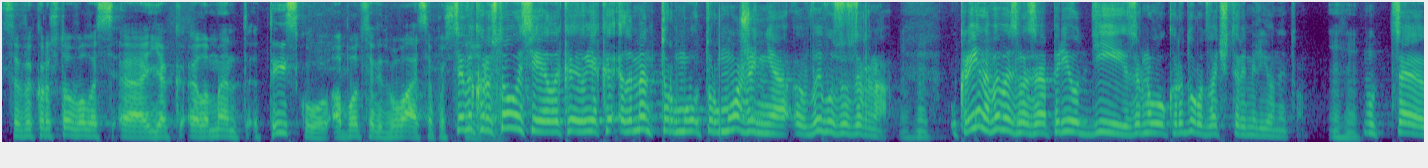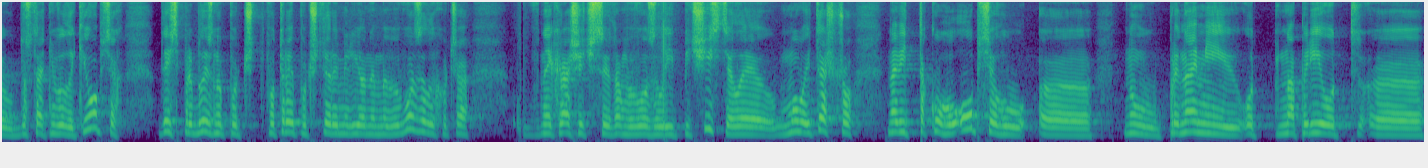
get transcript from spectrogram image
Це використовувалось е, як елемент тиску, або це відбувається постійно? Це використовувалося як- як елемент турмо- турможення е, вивозу зерна. Україна вивезла за період дії зернового коридору 24 мільйони тонн. Ну, це достатньо великий обсяг. Десь приблизно по 3-4 мільйони ми вивозили, хоча в найкращі часи там вивозили і під 6, але мова й те, що навіть такого обсягу, е, ну, принаймні, от на період, е,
